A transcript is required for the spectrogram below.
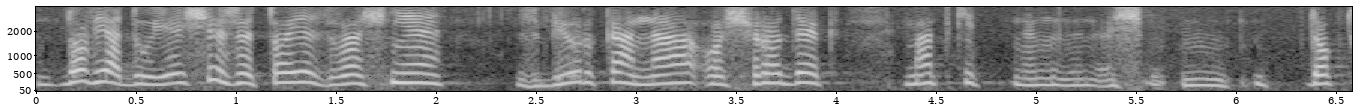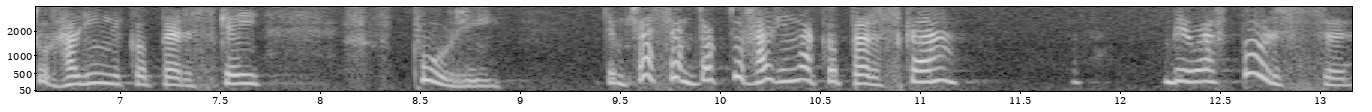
dowiaduję się, że to jest właśnie zbiórka na ośrodek matki mm, mm, dr Haliny Koperskiej w Puri. Tymczasem dr Halina Koperska była w Polsce.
